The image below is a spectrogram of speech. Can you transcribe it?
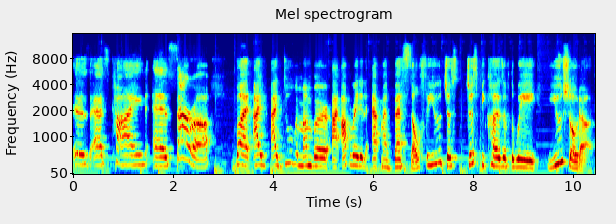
is as kind as sarah but I I do remember I operated at my best self for you just just because of the way you showed up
